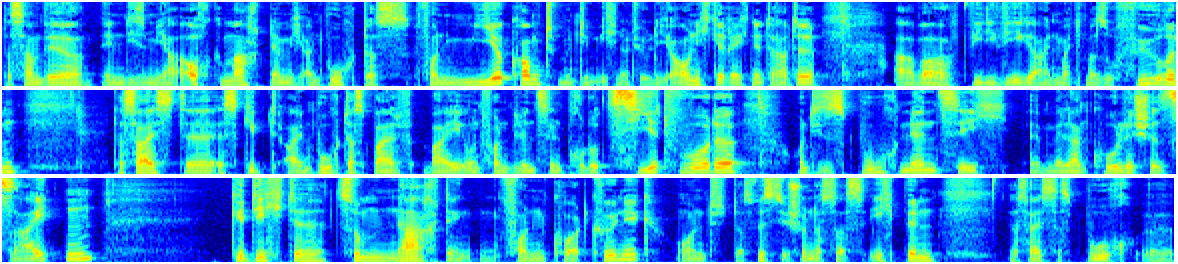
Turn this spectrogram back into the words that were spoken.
das haben wir in diesem Jahr auch gemacht, nämlich ein Buch, das von mir kommt, mit dem ich natürlich auch nicht gerechnet hatte, aber wie die Wege einen manchmal so führen. Das heißt, äh, es gibt ein Buch, das bei, bei und von Blinzeln produziert wurde und dieses Buch nennt sich äh, Melancholische Seiten. Gedichte zum Nachdenken von Kurt König und das wisst ihr schon, dass das ich bin. Das heißt, das Buch äh,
